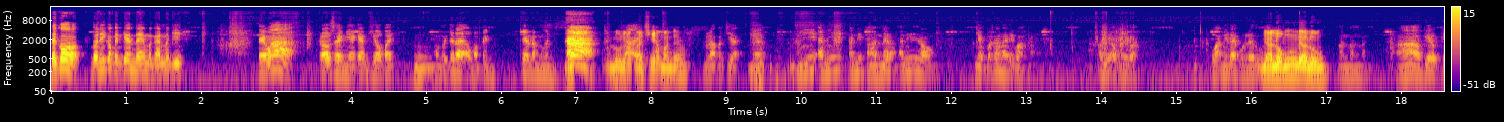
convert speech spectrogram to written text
แล้วก็ตัวนี้ก็เป็นแก้มแดงเหมือนกันเมื่อกี้แต่ว่าเราใส่เมียแก้มเขียวไปอืมมันก็จะได้ออกมาเป็นแก้มน้ำเงินรูหลักปลาเฉียมันใช่ไหมดูแลปะเจียเนี่ยอันนี้อันนี้อันนี้ผ่านแล้ว อันนี้เรา เหยียบไว้ข้างในดีกว่าอันนี้ออกมาดีกว่าว่าอันนี้ได้ผลแล้วทุกคน เดี๋ยวหลงเดี๋ยวหลง มันมันมันอ่าโอเคโอเค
